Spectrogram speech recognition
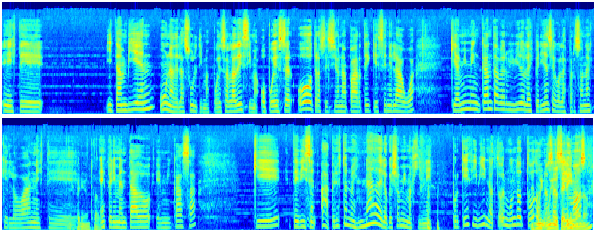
Este, y también una de las últimas, puede ser la décima o puede ser otra sesión aparte que es en el agua, que a mí me encanta haber vivido la experiencia con las personas que lo han este, Experimentado. experimentado en mi casa, que te dicen, ah, pero esto no es nada de lo que yo me imaginé, porque es divino, todo el mundo, todos muy, nos muy uterino, hacemos ¿no?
